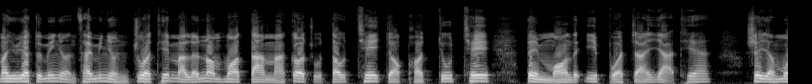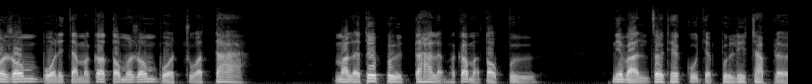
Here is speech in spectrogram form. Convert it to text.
มาอยู่ยาตัวมิหยอนใช้มิหยอนจัวเทมาแล้วนอมมอตามมาก็จู่เตาเชจอกขอจูเชเต็มมองแต่อีปวดใจอยากเทียเชยมัวร่มปวดเลยจ้มันก็ตอมัวร่มปวดจัวตามาแล้วตัอปืนตาแล้วมันก็มาต่อปืนเนี่ยวันเจอเทกูจะปืนลีจับเลย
